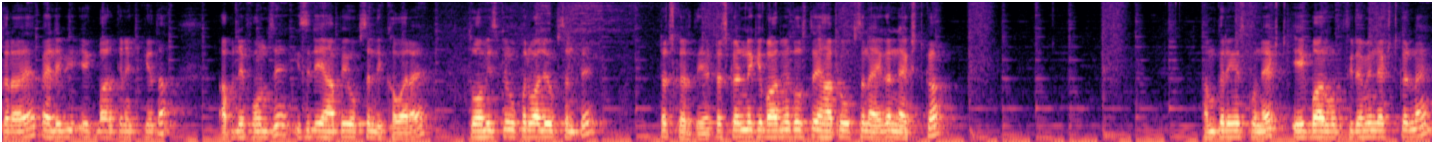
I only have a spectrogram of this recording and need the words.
कराया है, पहले भी एक बार कनेक्ट किया था अपने फ़ोन से, इसलिए यहाँ पे ऑप्शन लिखा हुआ रहा है। तो हम इस पर ऊपर वाले ऑप्शन पे टच करते हैं। टच करने के बाद में दोस्तों यहाँ पे ऑप्शन आएगा नेक्स्ट का। हम करेंगे इसको नेक्स्ट एक बार और, फिर हमें नेक्स्ट करना है।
